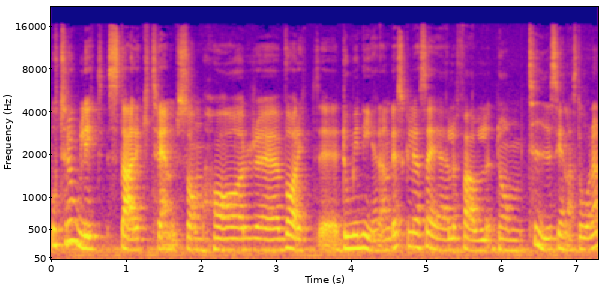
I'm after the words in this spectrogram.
otroligt stark trend som har eh, varit eh, dominerande skulle jag säga i alla fall de tio senaste åren,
